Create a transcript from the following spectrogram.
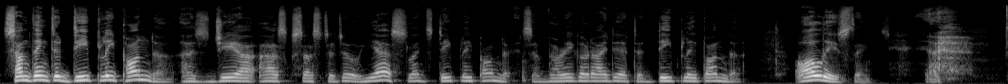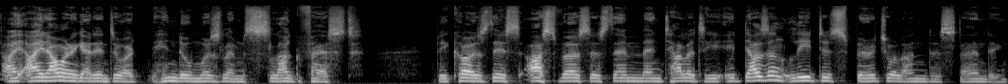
something to deeply ponder, as Jia asks us to do. Yes, let's deeply ponder. It's a very good idea to deeply ponder all these things. I, I don't want to get into a Hindu Muslim slugfest because this us versus them mentality, it doesn't lead to spiritual understanding.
